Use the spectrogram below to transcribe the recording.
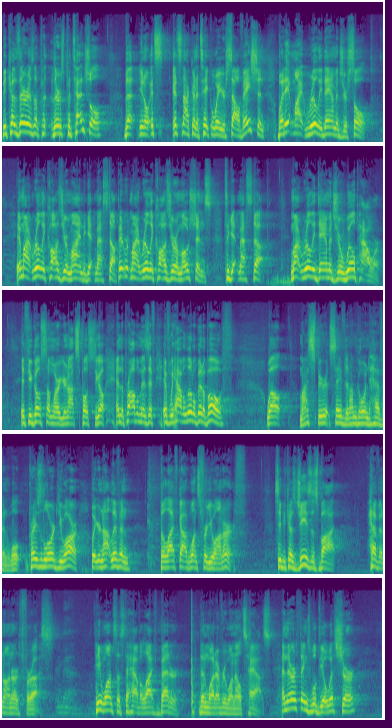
Because there is a, there's potential that, you know, it's, it's not going to take away your salvation, but it might really damage your soul. It might really cause your mind to get messed up. It might really cause your emotions to get messed up. It might really damage your willpower if you go somewhere you're not supposed to go. And the problem is if, if we have a little bit of both, well, my spirit's saved and I'm going to heaven. Well, praise the Lord, you are, but you're not living the life God wants for you on earth. See, because Jesus bought heaven on earth for us. Amen. He wants us to have a life better than what everyone else has. And there are things we'll deal with, sure.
